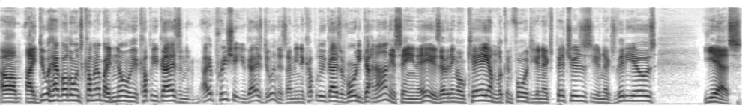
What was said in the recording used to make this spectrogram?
Um, I do have other ones coming up. I know a couple of you guys, and I appreciate you guys doing this. I mean, a couple of you guys have already gotten on there saying, hey, is everything okay? I'm looking forward to your next pictures, your next videos. Yes,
